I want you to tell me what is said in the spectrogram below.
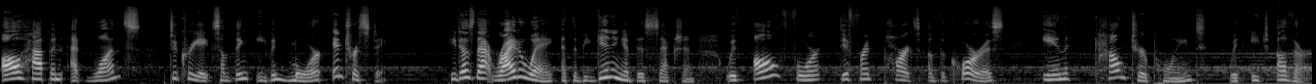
all happen at once to create something even more interesting. He does that right away at the beginning of this section with all four different parts of the chorus in counterpoint with each other.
